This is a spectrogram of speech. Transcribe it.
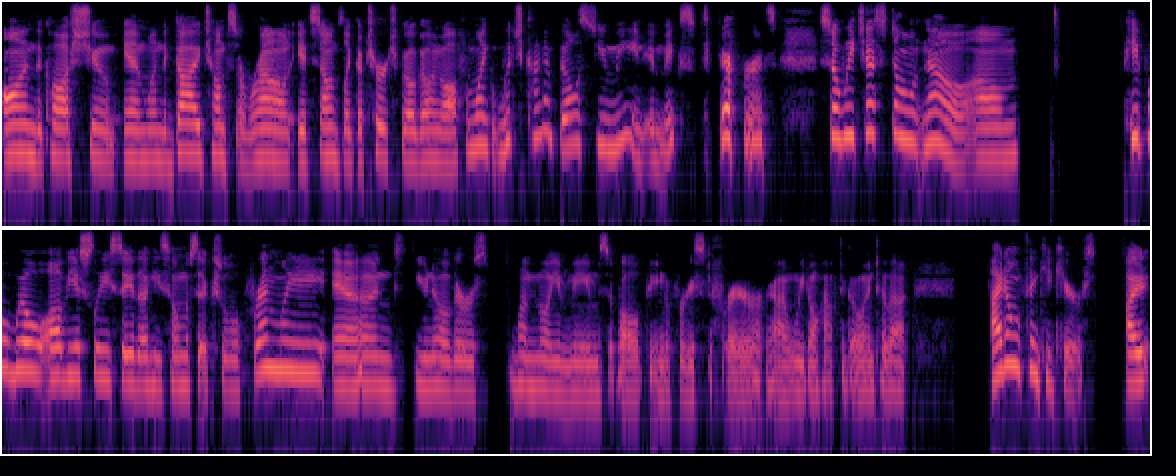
on the costume. And when the guy jumps around it sounds like a church bell going off. I'm like which kind of bells do you mean? It makes difference. So we just don't know. Um people will obviously say that he's homosexual friendly and you know there's one million memes about being a priest to Freyr. Uh, we don't have to go into that. I don't think he cares. I,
